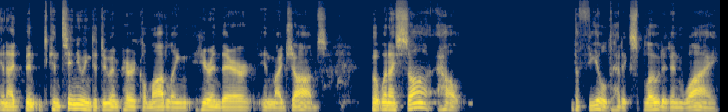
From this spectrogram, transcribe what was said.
and I'd been continuing to do empirical modeling here and there in my jobs. But when I saw how the field had exploded and why,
